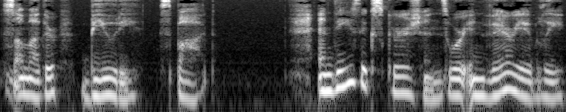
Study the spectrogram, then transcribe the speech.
some other beauty spot. And these excursions were invariably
